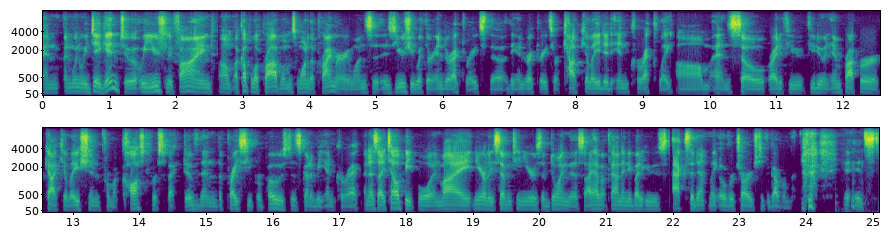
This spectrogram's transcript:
And, and when we dig into it, we usually find um, a couple of problems. One of the primary ones is usually with their indirect rates. The, the indirect rates are calculated incorrectly. Um, and so, right, if you if you do an improper calculation from a cost perspective, then the price you proposed is going to be incorrect. And as I tell people in my nearly 17 years of doing this, I haven't found anybody who's accidentally overcharged the government. it's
